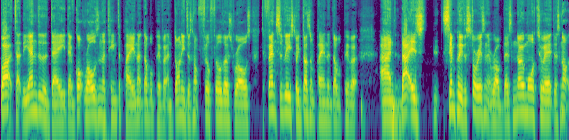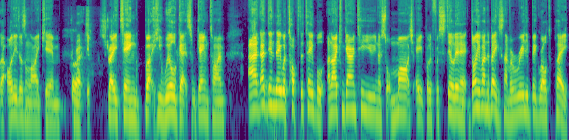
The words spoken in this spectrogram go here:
But at the end of the day, they've got roles in the team to play in that double pivot, and Donny does not fulfill those roles defensively, so he doesn't play in the double pivot. And that is simply the story, isn't it, Rob? There's no more to it. There's not that Ole doesn't like him. Correct. It's frustrating, but he will get some game time. And at the end, they were top of the table. And I can guarantee you, you know, sort of March, April, if we're still in it, Donny van der Beek is going to have a really big role to play.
